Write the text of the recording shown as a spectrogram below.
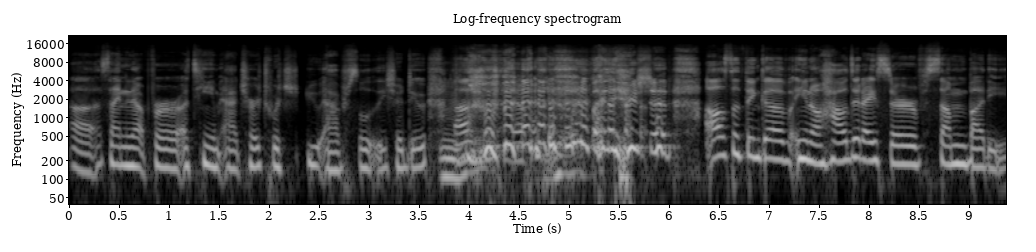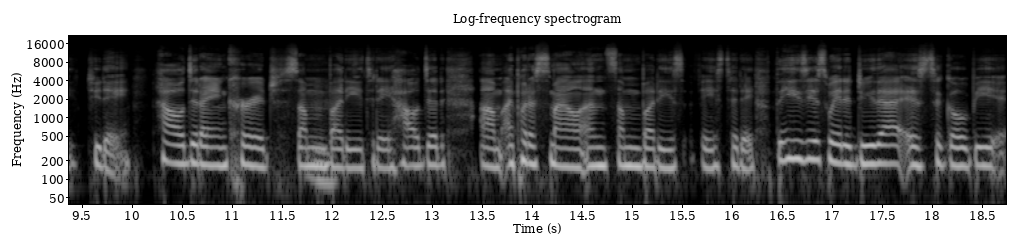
uh, signing up for a team at church, which you absolutely should do. Mm. Uh, but you should also think of, you know, how did I serve somebody today? How did I encourage somebody mm. today? How did um, I put a smile on somebody's face today? The easiest way to do that is to go be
